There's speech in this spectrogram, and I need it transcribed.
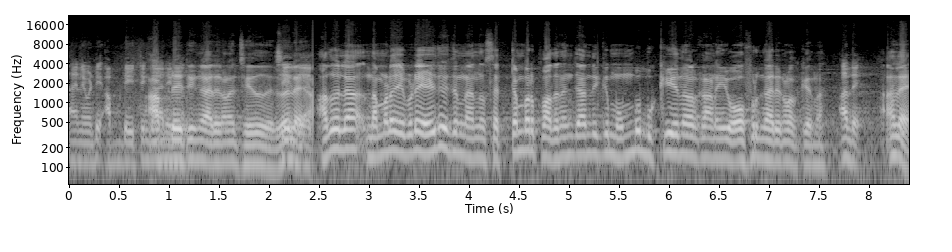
അതിനുവേണ്ടി അപ്ഡേറ്റിംഗ് അപ്ഡേറ്റും കാര്യങ്ങളും ചെയ്തു തരും അല്ലേ? അതുമല്ല നമ്മുടെ ഇവിടെ എഴുതി വെച്ചിട്ടുണ്ടായിരുന്നു സെപ്റ്റംബർ പതിനഞ്ചാം തീയതിക്ക് മുമ്പ് ബുക്ക് ചെയ്യുന്നവർക്കാണ് ഈ ഓഫറും കാര്യങ്ങളൊക്കെ അതെ. അല്ലേ?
